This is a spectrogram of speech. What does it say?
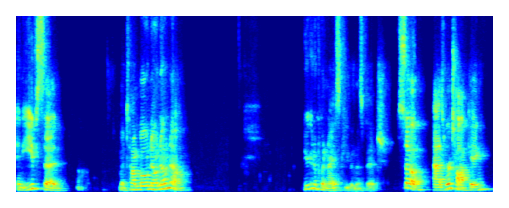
And Eve said, Matumbo, no, no, no. You're going to put an ice cube in this bitch. So as we're talking,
